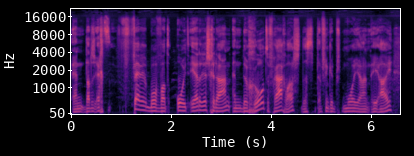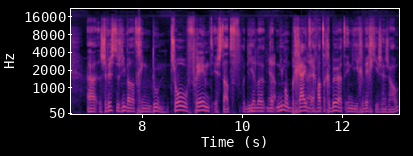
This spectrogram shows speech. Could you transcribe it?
En dat is echt ver boven wat ooit eerder is gedaan. En de grote vraag was, dat, dat vind ik het mooie aan AI. Uh, eh, ze wisten dus niet wat dat ging doen. Zo vreemd is dat. Die hele, dat niemand begrijpt echt wat er gebeurt in die gewichtjes en zo.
